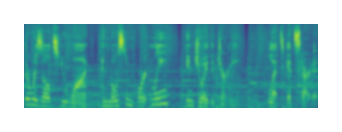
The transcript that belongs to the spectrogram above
the results you want, and most importantly, enjoy the journey. Let's get started.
